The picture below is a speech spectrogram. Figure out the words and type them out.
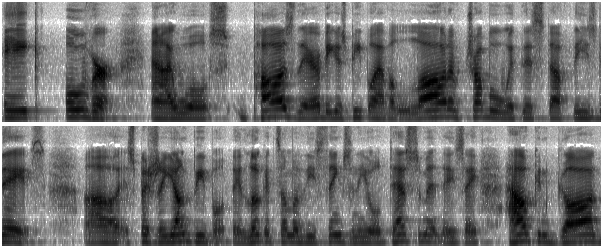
take over. And I will pause there because people have a lot of trouble with this stuff these days. Uh, especially young people. They look at some of these things in the Old Testament and they say, How can God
